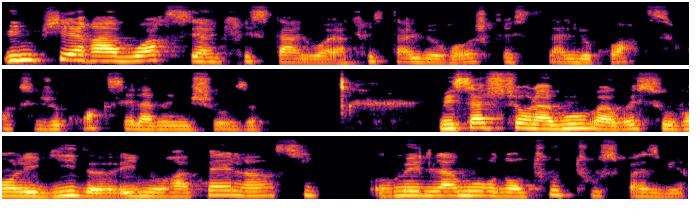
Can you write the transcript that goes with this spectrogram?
une pierre à avoir, c'est un cristal. Voilà, cristal de roche, cristal de quartz. Je crois que c'est la même chose. Message sur l'amour, bah ouais, souvent les guides, ils nous rappellent, hein, si on met de l'amour dans tout, tout se passe bien.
